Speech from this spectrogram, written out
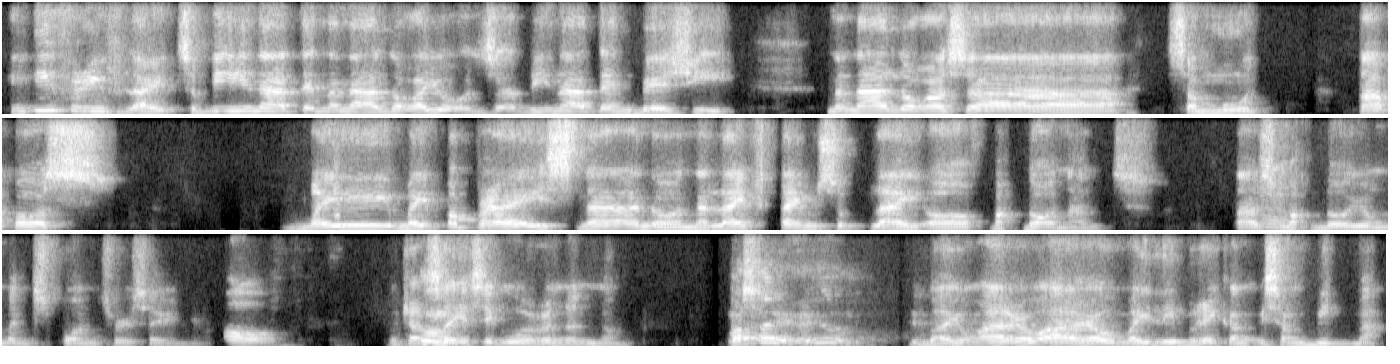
Hindi free flight. Sabihin natin nanalo kayo. Sabihin natin, Beshi, nanalo ka sa sa moot. Tapos may may pa-price na ano, na lifetime supply of McDonald's. Tapos Hmm. McDo yung nag-sponsor sa inyo. Oh. Kutsa Hmm. saya siguro nun, no? Masaya yun. 'Di ba? Yung araw-araw may libre kang isang Big Mac.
